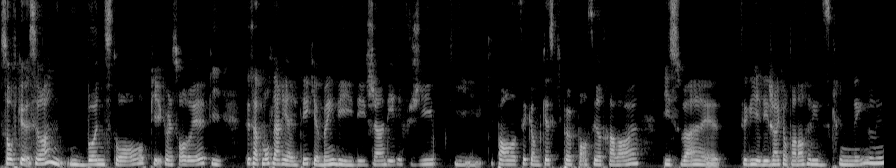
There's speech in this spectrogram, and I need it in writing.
Sauf que c'est vraiment une une bonne histoire, puis qu'une histoire vraie, puis tu sais, ça te montre la réalité qu'il y a bien des, des gens, des réfugiés qui, qui parlent, tu sais, comme qu'est-ce qu'ils peuvent passer au travers, puis souvent, euh, tu sais, il y a des gens qui ont tendance à les discriminer, là.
